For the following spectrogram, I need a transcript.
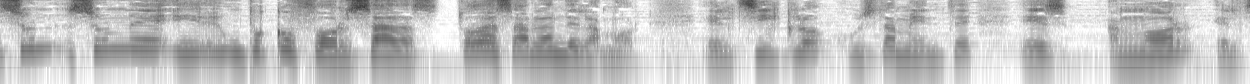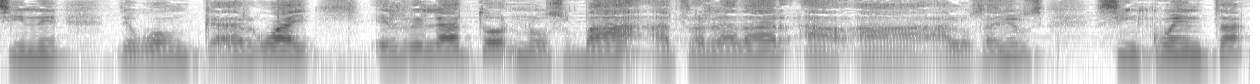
son, son eh, un poco forzadas. Todas hablan del amor. El ciclo, justamente, es amor, el cine de Wong Kar Wai. El relato nos va a trasladar a, a- a los años 50,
